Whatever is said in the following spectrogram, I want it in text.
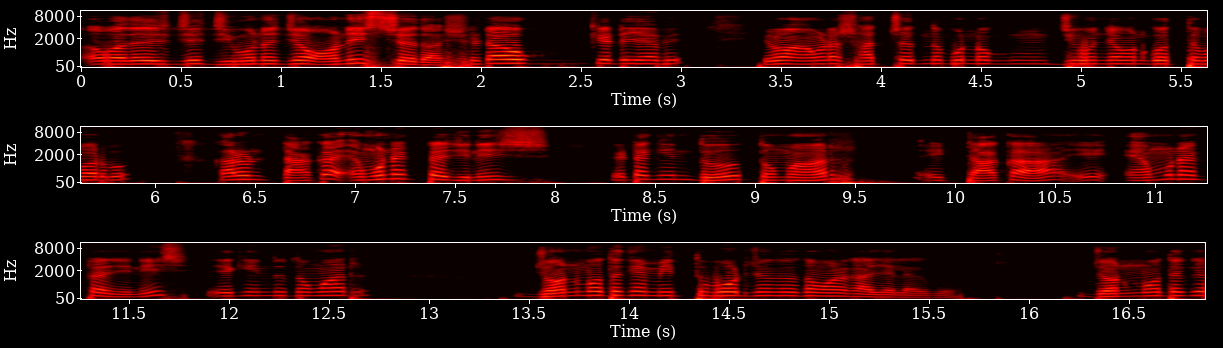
আমাদের যে জীবনের যে অনিশ্চয়তা, সেটাও কেটে যাবে। এবং আমরা স্বাচ্ছন্দ্যপূর্ণ জীবনযাপন করতে পারব। কারণ টাকা এমন একটা জিনিস, এটা কিন্তু তোমার এই টাকা, এ এমন একটা জিনিস, এ কিন্তু তোমার জন্ম থেকে মৃত্যু পর্যন্ত তোমার কাজে লাগবে। জন্ম থেকে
